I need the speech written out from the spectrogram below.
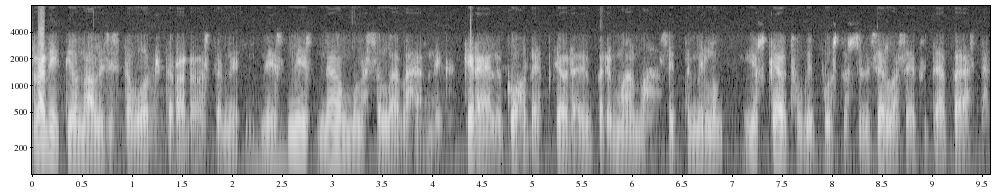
traditionaalisista vuoristoradoista, niin niistä, niistä, ne on mulle sellainen vähän niin keräilykohde, että käydä ympäri maailmaa. Sitten milloin, jos käyt huvipuistossa, niin sellaiseen pitää päästä.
